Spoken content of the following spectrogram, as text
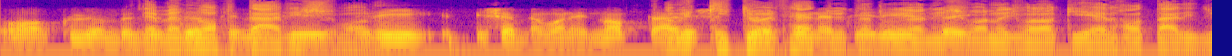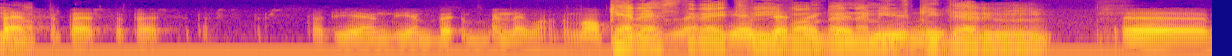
a különböző... Ebben naptár is van? Rég, és ebben van egy naptár. Ami kitölthető, tehát olyan is van, hogy valaki ilyen határidő... Persze, nap... persze, persze, persze, persze. Tehát ilyen, ilyen benne van a nap. Keresztrejtvény van benne, mint írni. kiderül. Uh,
